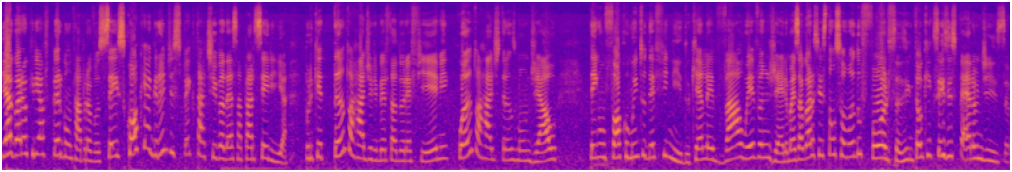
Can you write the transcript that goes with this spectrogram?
E agora eu queria perguntar para vocês qual que é a grande expectativa dessa parceria, porque tanto a Rádio Libertador FM quanto a Rádio Transmundial tem um foco muito definido, que é levar o evangelho. Mas agora vocês estão somando forças, então o que vocês esperam disso?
